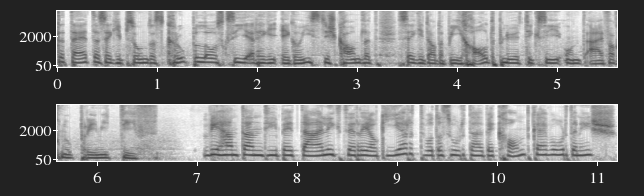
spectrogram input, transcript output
der Täter sei besonders skrupellos gewesen, er hätte egoistisch gehandelt, sei dabei kaltblütig und einfach nur primitiv. Wie haben dann die Beteiligten reagiert, wo das Urteil bekannt gegeben worden ist?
